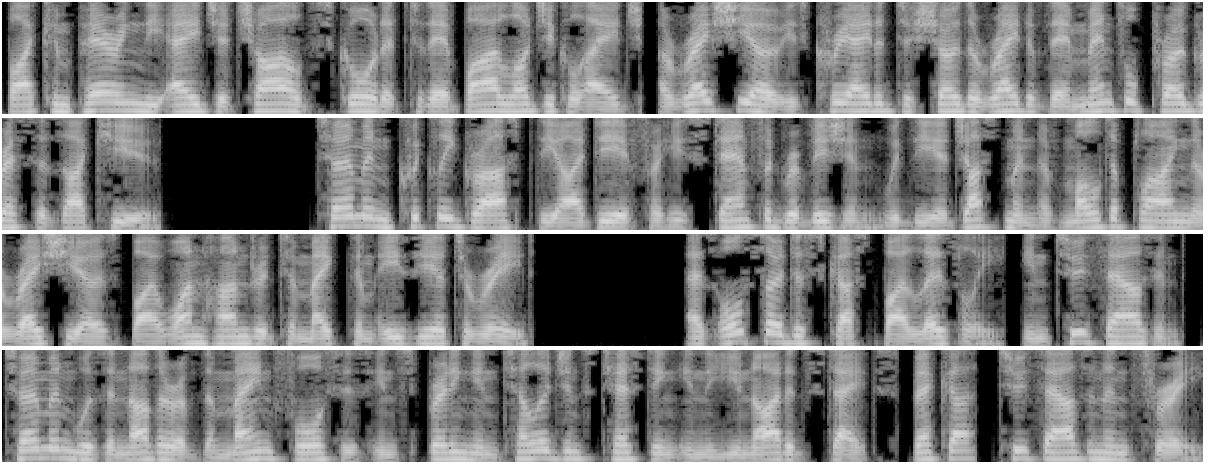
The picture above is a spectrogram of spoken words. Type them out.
By comparing the age a child scored at to their biological age, a ratio is created to show the rate of their mental progress as IQ. Terman quickly grasped the idea for his Stanford revision with the adjustment of multiplying the ratios by 100 to make them easier to read. As also discussed by Leslie, in 2000, Terman was another of the main forces in spreading intelligence testing in the United States Becker, 2003.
